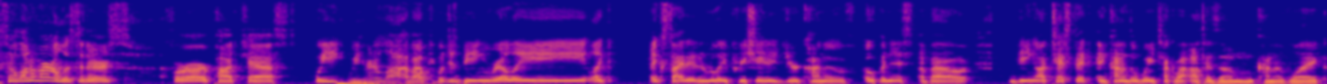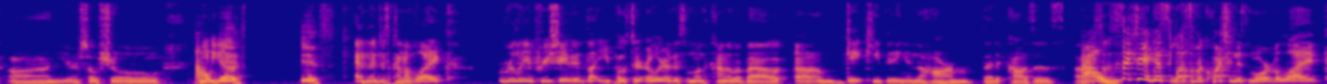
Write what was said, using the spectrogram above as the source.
So a lot of our listeners for our podcast, we we heard a lot about people just being really like excited and really appreciated your kind of openness about being autistic and kind of the way you talk about autism kind of like on your social Oh media. yes, yes. And then just kind of like really appreciated that you posted earlier this month kind of about um, gatekeeping and the harm that it causes. Uh, Oh. So this is actually, I guess, less of a question. It's more of a like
